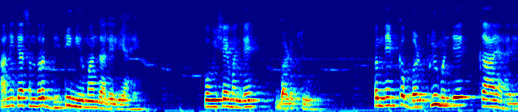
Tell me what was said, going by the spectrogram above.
आणि त्या संदर्भात भीती निर्माण झालेली आहे. तो विषय म्हणजे बर्ड फ्लू. पण नेमकं बर्ड फ्लू म्हणजे काय आहे?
